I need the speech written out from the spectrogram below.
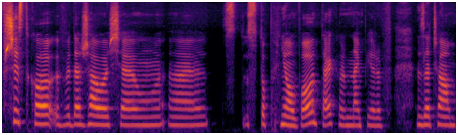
wszystko wydarzało się e, stopniowo, tak? Najpierw zaczęłam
